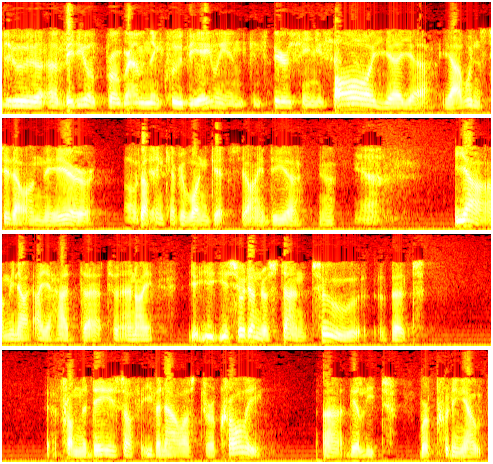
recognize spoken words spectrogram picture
do a video program and include the alien conspiracy. And you said, "Oh yeah, yeah, yeah." I wouldn't say that on the air. Okay. I think everyone gets the idea. Yeah. Yeah. Yeah. I mean, I, I had that, and I. You, you should understand too that from the days of even Aleister Crowley, uh, the elite were putting out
